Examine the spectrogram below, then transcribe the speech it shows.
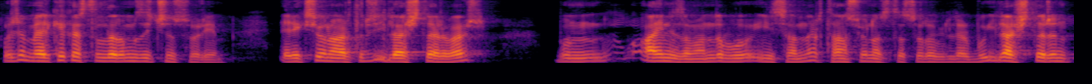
Hocam erkek hastalarımız için sorayım. Ereksiyon artırıcı ilaçlar var. Bunun aynı zamanda bu insanlar tansiyon hastası olabilirler. Bu ilaçların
